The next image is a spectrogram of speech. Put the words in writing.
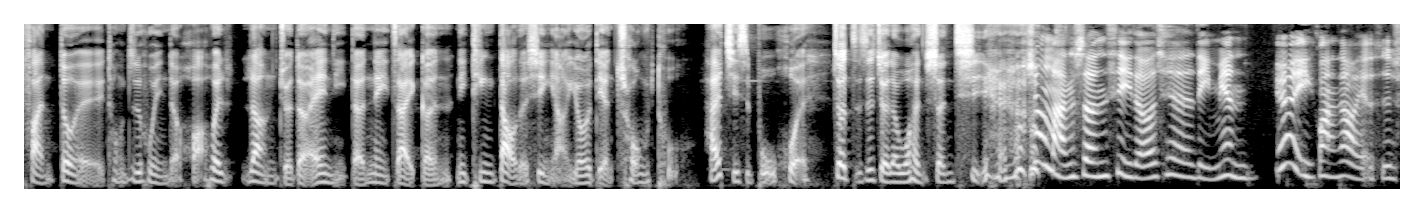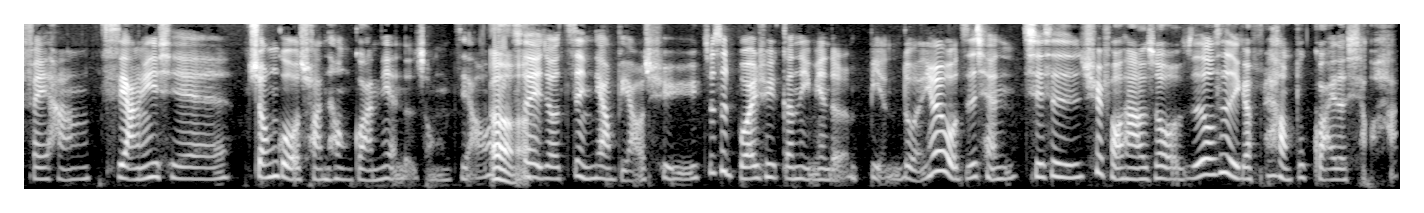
反对同志婚姻的话，会让你觉得，哎，你的内在跟你听到的信仰有点冲突，还其实不会，就只是觉得我很生气。就蛮生气的，而且里面因为一贯道也是非常讲一些中国传统观念的宗教，嗯所以就尽量不要去，就是不会去跟里面的人辩论。因为我之前其实去佛堂的时候，我觉得都是一个非常不乖的小孩，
